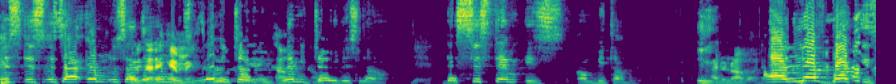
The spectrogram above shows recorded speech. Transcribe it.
it's it's it's at M, it's Oh, at it's the at Emirates. Emirates. Let me tell yeah, you. count, let me count. tell you this now. Yeah, The system is unbeatable. I don't know about that. Our left back is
